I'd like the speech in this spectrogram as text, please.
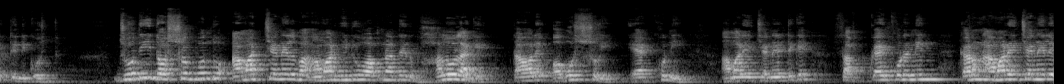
একটি রিকোয়েস্ট যদি দর্শক বন্ধু আমার চ্যানেল বা আমার ভিডিও আপনাদের ভালো লাগে, তাহলে অবশ্যই এক্ষুনি আমার এই চ্যানেলটিকে সাবস্ক্রাইব করে নিন। কারণ আমার এই চ্যানেলে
